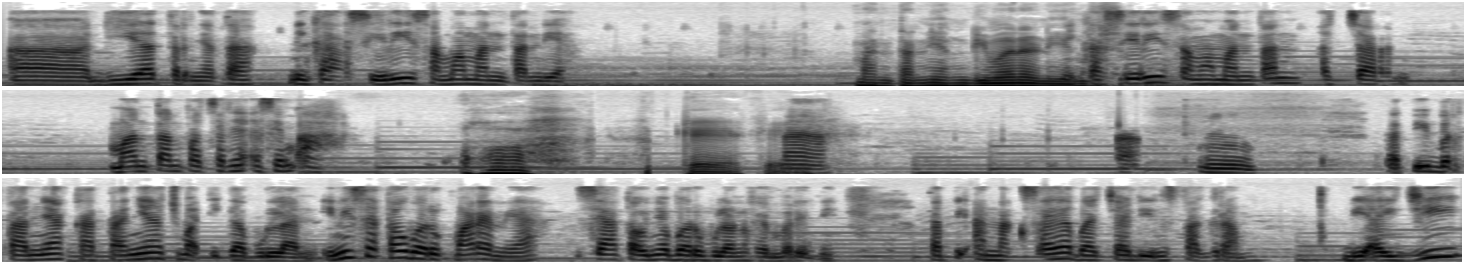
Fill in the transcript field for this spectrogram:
uh, dia ternyata nikah siri sama mantan dia. Mantan yang gimana nih? Nikah siri sama mantan pacar, mantan pacarnya SMA. Oh, oke okay, oke. Okay. Nah, uh, hmm, tapi bertanya katanya cuma tiga bulan. Ini saya tahu baru kemarin ya. Saya tahunya baru bulan November ini. Tapi anak saya baca di Instagram, di IG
